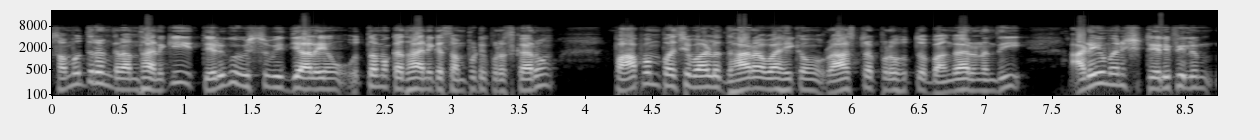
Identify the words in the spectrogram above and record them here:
సముద్రం గ్రంథానికి తెలుగు విశ్వవిద్యాలయం ఉత్తమ కథానిక సంపుటి పురస్కారం పాపం పసివాళ్ళు ధారావాహికం రాష్ట్ర ప్రభుత్వ బంగారనంది అడవి మనిషి టెలిఫిలిం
